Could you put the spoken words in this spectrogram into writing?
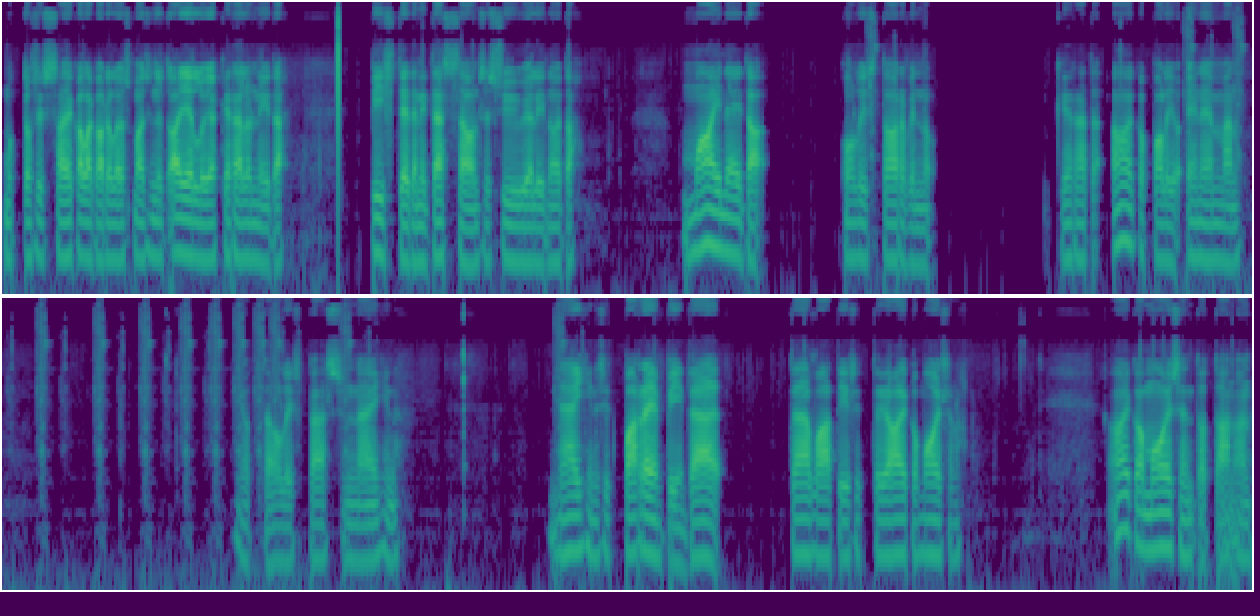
Mutta tosissaan ekalla kaudella, jos mä olisin nyt ajellut ja kerännyt niitä pisteitä, niin tässä on se syy. Eli noita maineita olisi tarvinnut kerätä aika paljon enemmän, jotta olisi päässyt näihin, näihin sit parempiin. Tää, tää vaatii sitten jo aikamoisen, aikamoisen tota noin,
